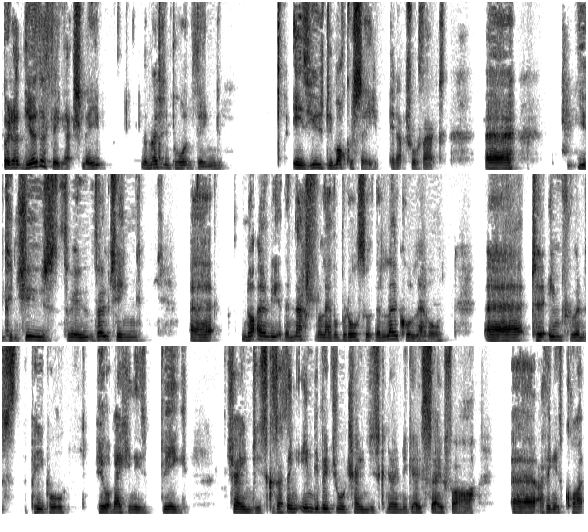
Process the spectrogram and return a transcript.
but the other thing, actually, the most important thing is use democracy in actual fact. Uh, you can choose through voting uh, not only at the national level but also at the local level uh, to influence the people who are making these big changes because I think individual changes can only go so far. Uh, I think it's quite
